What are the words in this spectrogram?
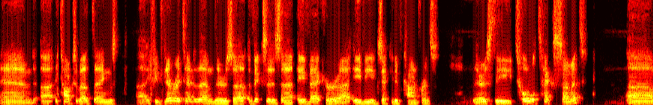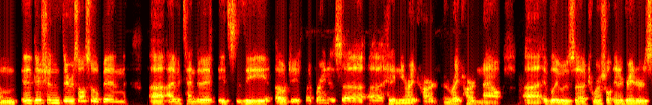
and uh, it talks about things. Uh, if you've never attended them, there's uh, Avixa's uh, AVEC or uh, AV Executive Conference. There's the Total Tech Summit. Um, in addition, there's also been uh, I've attended it. It's the oh geez, my brain is uh, uh, hitting me right hard, right hard now. Uh, I believe it was uh, Commercial Integrators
